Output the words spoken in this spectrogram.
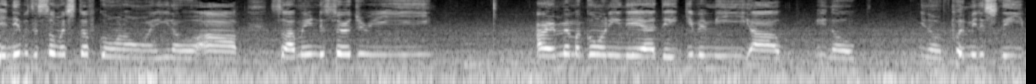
and there was just so much stuff going on, you know. Uh, so I went into surgery. I remember going in there, they giving me, uh, you know, you know, put me to sleep.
